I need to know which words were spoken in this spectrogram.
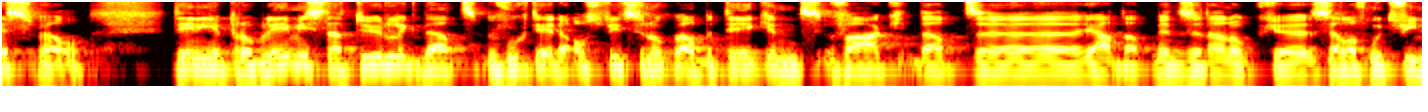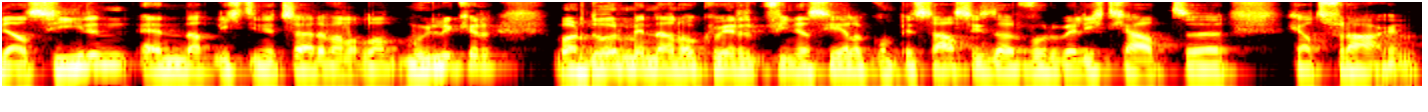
PS wel. Het enige probleem is natuurlijk dat bevoegdheden opsplitsen ook wel betekent vaak dat, uh, ja, dat men ze dan ook uh, zelf moet financieren. En dat ligt in het zuiden van het land moeilijker. Waardoor men dan ook weer financiële compensaties daarvoor wellicht gaat, uh, gaat vragen.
